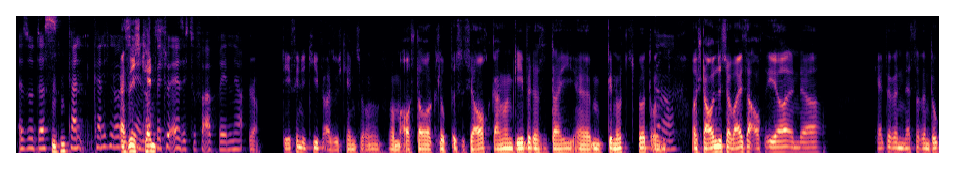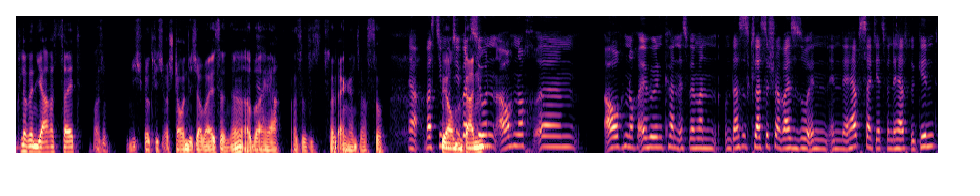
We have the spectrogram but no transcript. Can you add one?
Also das mhm. kann, kann ich nur also empfehlen, auch virtuell sich zu verabreden, ja. ja definitiv. Also ich kenne es vom Ausdauerclub, ist es ja auch gang und gäbe, dass es da ähm, genutzt wird und genau. erstaunlicherweise auch eher in der kälteren, nässeren, dunkleren Jahreszeit. Also nicht wirklich erstaunlicherweise, ne? aber ja, ja also das ist halt eigentlich so. Ja, was die ja, Motivation dann, auch noch ähm, auch noch erhöhen kann, ist, wenn man, und das ist klassischerweise so in, in der Herbstzeit, jetzt wenn der Herbst beginnt,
